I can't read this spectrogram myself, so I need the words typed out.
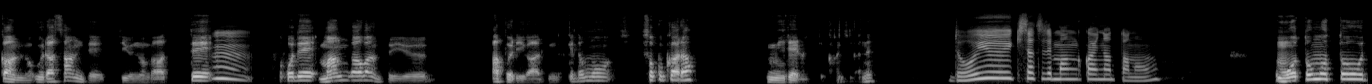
館の裏サンデーっていうのがあって、うん。そこで漫画ワンというアプリがあるんだけども、そこから見れるって感じだね。どういういきさつで漫画家になったの？もともと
